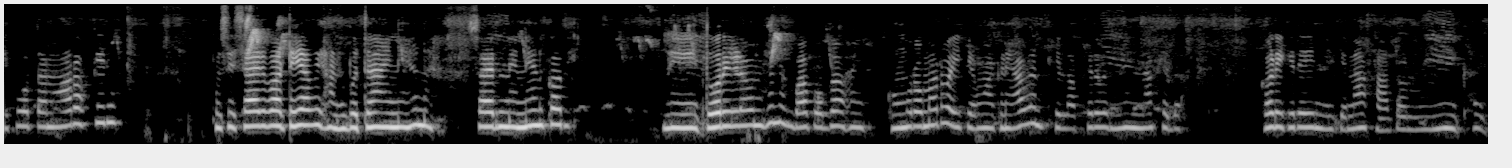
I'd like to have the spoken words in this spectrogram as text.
એ પોતાનું આરોહ કર્યું. પછી સાર વાટે આવી અને બધા એને હે ને, સારને નીણ કરી. ને ધોરીડાને હે ને, બાપો ગા હે, ઘૂમરો મારવા કે વાંકણી આવે ને, થેલા ફેરવે નીણ નાખે દા. ઘડીક રહીને કે ના ખાટણનું નહીં ખાય.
